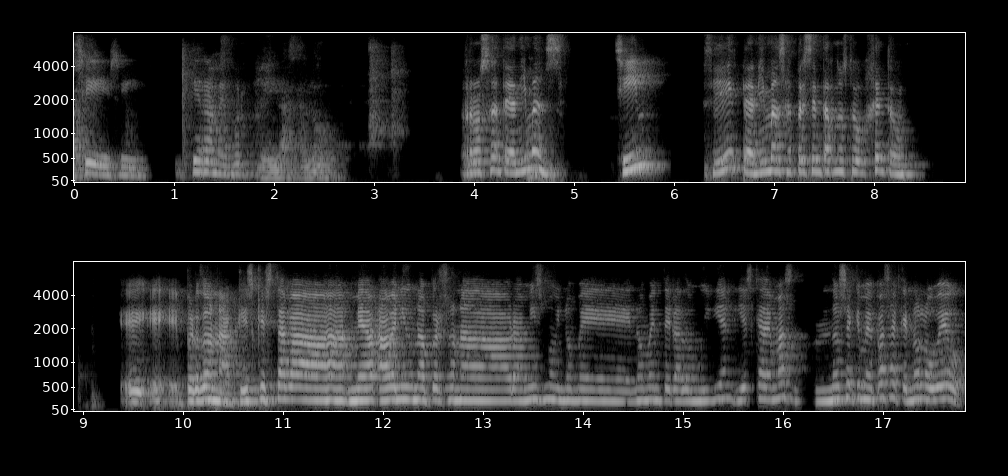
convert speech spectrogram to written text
Sí, sí. Ciérrame, por favor. Venga, salud. Rosa, ¿te animas? ¿Sí? ¿Sí? ¿Te animas a presentar nuestro objeto? Eh, eh, perdona, que es que estaba, me ha, ha venido una persona ahora mismo y no me, no me he enterado muy bien. Y es que además, no sé qué me pasa, que no lo veo.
